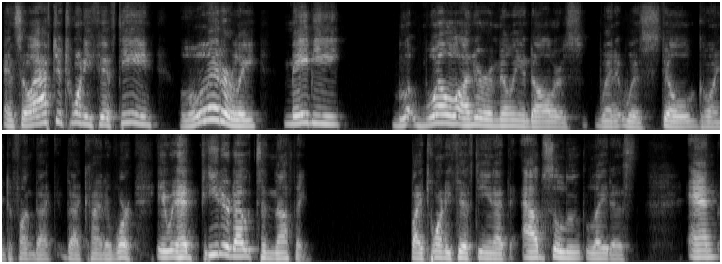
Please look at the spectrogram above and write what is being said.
And so after 2015, literally maybe well under a million dollars when it was still going to fund that that kind of work. It had petered out to nothing by 2015 at the absolute latest and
